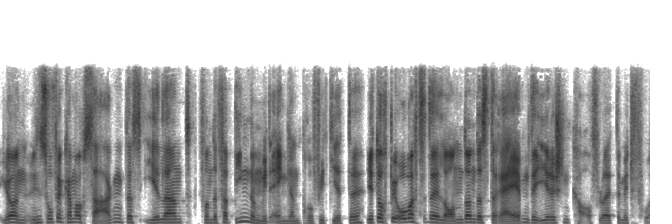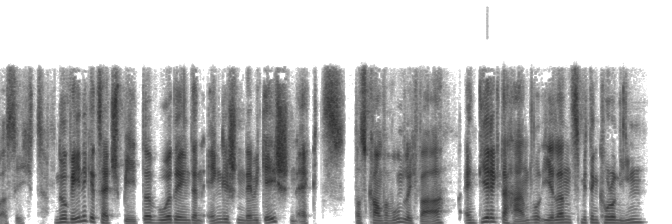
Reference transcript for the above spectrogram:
Ja, und insofern kann man auch sagen, dass Irland von der Verbindung mit England profitierte. Jedoch beobachtete London das Treiben der irischen Kaufleute mit Vorsicht. Nur wenige Zeit später wurde in den englischen Navigation Acts, was kaum verwunderlich war, ein direkter Handel Irlands mit den Kolonien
